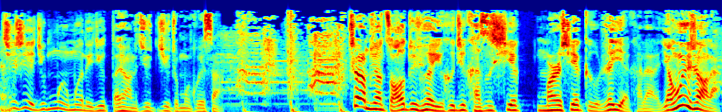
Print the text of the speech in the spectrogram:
其实也就默默的就答应了，就就这么回事儿。这样不想找到对象以后就开始嫌门嫌狗日眼开来了，因为啥了？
